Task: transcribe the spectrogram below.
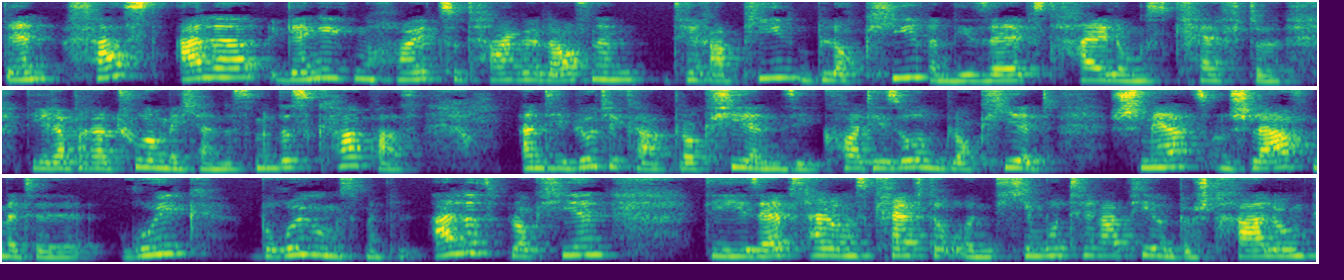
Denn fast alle gängigen heutzutage laufenden Therapien blockieren die Selbstheilungskräfte, die Reparaturmechanismen des Körpers. Antibiotika blockieren sie, Cortison blockiert, Schmerz- und Schlafmittel, ruhig Beruhigungsmittel, alles blockieren die Selbstheilungskräfte und Chemotherapie und Bestrahlung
